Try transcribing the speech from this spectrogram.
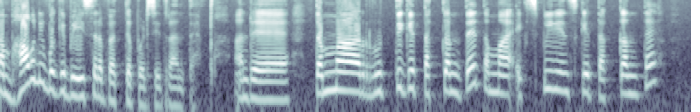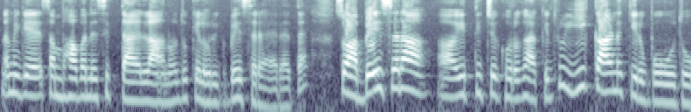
ಸಂಭಾವನೆ ಬಗ್ಗೆ ಬೇಸರ ವ್ಯಕ್ತಪಡಿಸಿದ್ರಂತೆ. ಅಂದರೆ ತಮ್ಮ ವೃತ್ತಿಗೆ ತಕ್ಕಂತೆ, ತಮ್ಮ ಎಕ್ಸ್ಪೀರಿಯನ್ಸ್ಗೆ ತಕ್ಕಂತೆ ನಮಗೆ ಸಂಭಾವನೆ ಸಿಗ್ತಾ ಇಲ್ಲ ಅನ್ನೋದು ಕೆಲವರಿಗೆ ಬೇಸರ ಇರುತ್ತೆ. ಸೊ ಆ ಬೇಸರ ಇತ್ತೀಚೆಗೆ ಹೊರಗೆ ಹಾಕಿದ್ರು ಈ ಕಾರಣಕ್ಕಿರ್ಬೋದು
